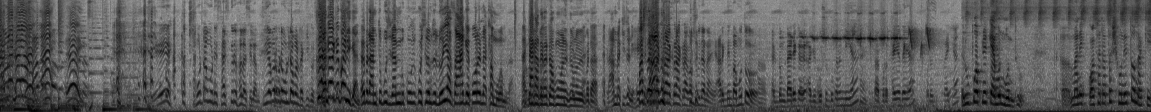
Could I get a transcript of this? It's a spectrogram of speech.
আমরা খাই এই মোটামুটি সাইজ করে ফেলাছিলাম। তুই আবার বড় উল্টা পাল্টা কি করছিস? তুই আগে ওইটা কইলি কেন? এবার আমি তো বুঝি আমি কইছিলাম যে লইয়া যা আগে পরে না খামু আমরা। টাকা টাকা তো অপমানিত করো না বেটা আমরা কি জানি রাখ রাখ রাখ রাখ অসুবিধা নাই। আরেকদিন পাবো তো। একদম ডাইরেক্ট আগে গোসের দোকানে নিয়ে তারপরে খাইয়ে দেয়া পরে রাইখা। রূপু আপনার কেমন বন্ধু? মানে কথাটা তো শুনে তো নাকি?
